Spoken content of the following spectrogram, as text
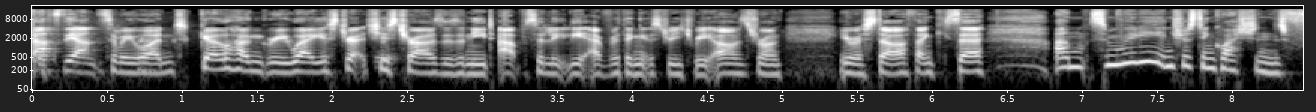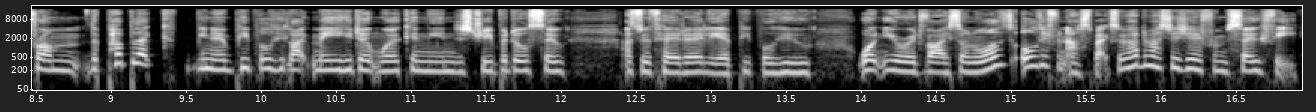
That's the answer we want. Go hungry, wear your stretches trousers, and eat absolutely everything at Streetery. Armstrong, you're a star. Thank you, sir. Um, some really interesting questions from the public. You know, people who like me who don't work in the industry, but also, as we've heard earlier, people who want your advice on all all different aspects. We've had a message here from Sophie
